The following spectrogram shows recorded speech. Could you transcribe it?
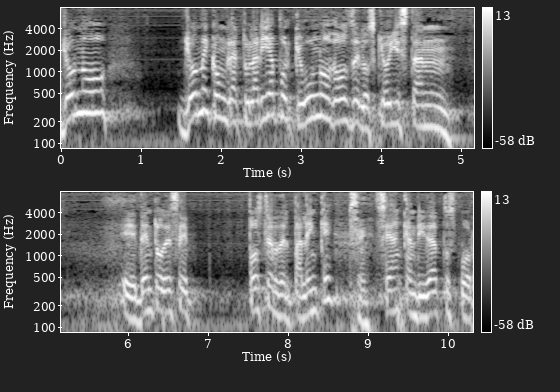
yo no... Yo me congratularía porque uno o dos de los que hoy están eh, dentro de ese póster del palenque Sí. sean candidatos por,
